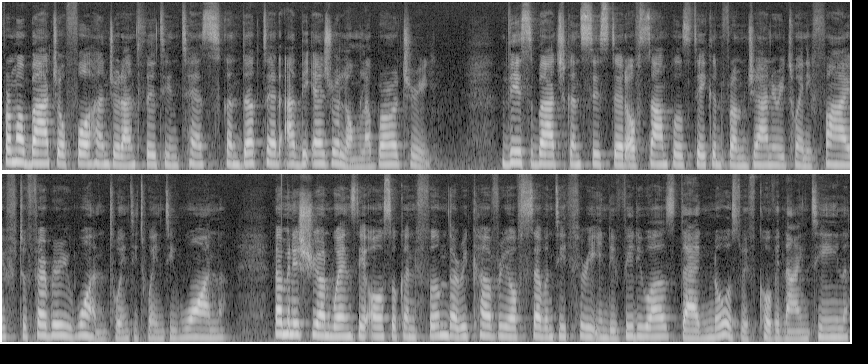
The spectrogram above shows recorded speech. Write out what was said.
from a batch of 413 tests conducted at the Ezra Long Laboratory. This batch consisted of samples taken from January 25 to February 1, 2021. The ministry on Wednesday also confirmed the recovery of 73 individuals diagnosed with COVID-19,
